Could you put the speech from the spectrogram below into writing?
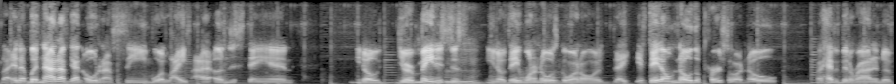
like?" But now that I've gotten older and I've seen more life, I understand. You know, your mate is just Mhm. you know they want to know what's going on. Like if they don't know the person or know or haven't been around them to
